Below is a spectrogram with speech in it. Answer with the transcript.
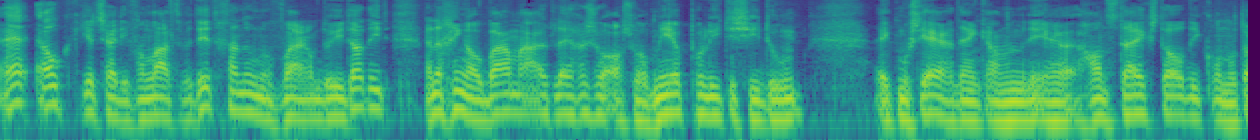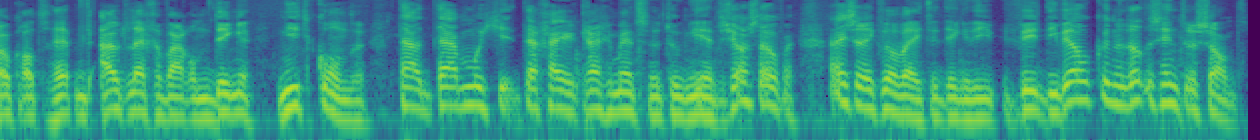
He, elke keer zei hij van laten we dit gaan doen of waarom doe je dat niet. En dan ging Obama uitleggen zoals wel meer politici doen. Ik moest erg denken aan meneer Hans Dijkstal. Die kon het ook altijd he, uitleggen waarom dingen niet konden. Nou, daar, moet je, daar ga je, krijg je mensen natuurlijk niet enthousiast over. Hij zegt ik wil weten dingen die, die wel kunnen. Dat is interessant.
